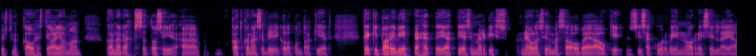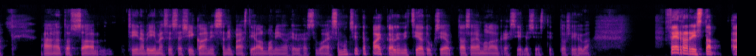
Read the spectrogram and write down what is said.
pystynyt kauheasti ajamaan Kanadassa tosi äh, katkonaisen viikonlopun takia. Et teki pari virhettä, jätti esimerkiksi neulan silmässä ove auki sisäkurviin Norrisille, ja äh, tuossa siinä viimeisessä shikanissa niin päästi Alboni ohi yhdessä vaiheessa, mutta sitten paikkaili niitä sijoituksia taas ajamalla aggressiivisesti, tosi hyvä. Ferrarista äh,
